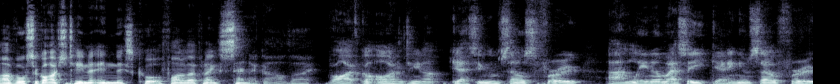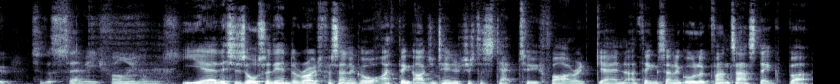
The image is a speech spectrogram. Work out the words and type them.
I've also got Argentina in this quarterfinal. They're playing Senegal though. But I've got Argentina getting themselves through, and Lionel Messi getting himself through to the semi-finals. Yeah, this is also the end of the road for Senegal. I think Argentina is just a step too far again. I think Senegal look fantastic, but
